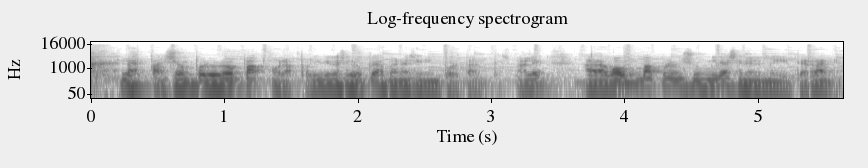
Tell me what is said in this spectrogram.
la expansión por Europa o las políticas europeas van a ser importantes. ¿vale? Aragón va a poner sus miras en el Mediterráneo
